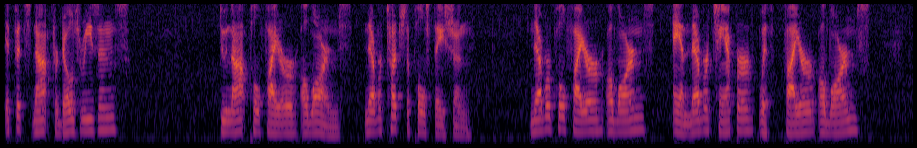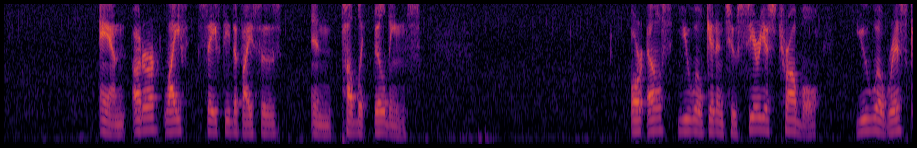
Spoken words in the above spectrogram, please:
if it's not for those reasons, do not pull fire alarms. Never touch the pull station. Never pull fire alarms and never tamper with fire alarms and other life safety devices in public buildings. Or else you will get into serious trouble. You will risk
